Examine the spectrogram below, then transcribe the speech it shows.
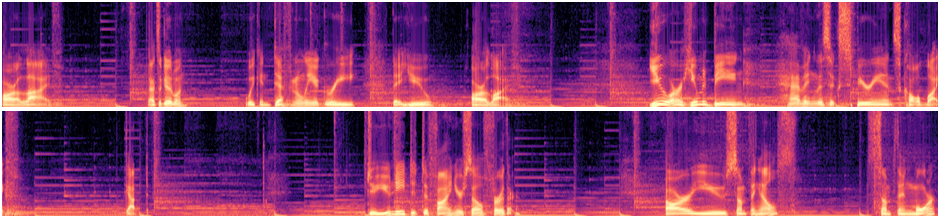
are alive. That's a good one. We can definitely agree that you are alive. You are a human being having this experience called life. Got it. Do you need to define yourself further? Are you something else? Something more?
